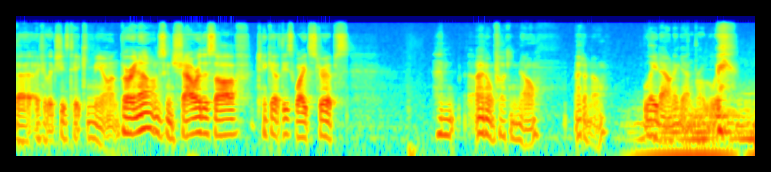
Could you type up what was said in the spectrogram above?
that I feel like she's taking me on. But right now, I'm just gonna shower this off, take out these white strips, and I don't fucking know. I don't know. Lay down again, probably.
